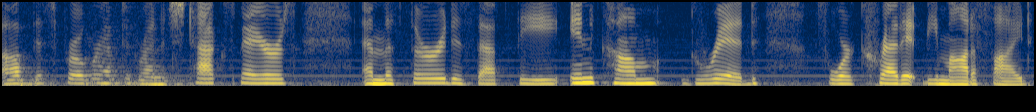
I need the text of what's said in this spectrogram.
of this program to Greenwich taxpayers. And the third is that the income grid for credit be modified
